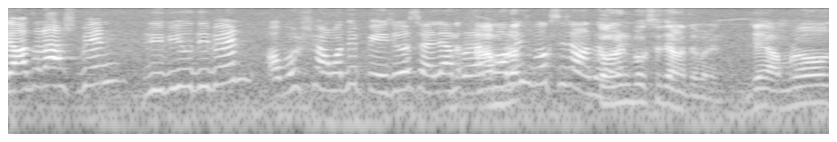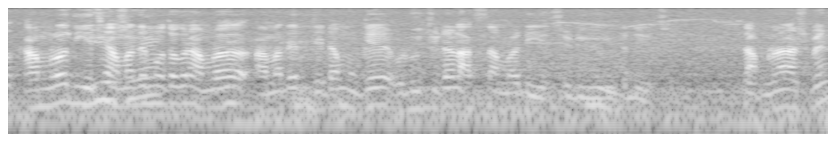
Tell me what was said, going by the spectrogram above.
যারা যারা আসবেন রিভিউ দিবেন অবশ্যই আমাদের পেজেও চাইলে আপনারা কমেন্ট বক্সে জানাতে কমেন্ট বক্সে জানাতে পারেন। যে আমরাও আমরাও দিয়েছি আমাদের মতো করে আমরা আমাদের যেটা মুখে রুচিটা লাগছে আমরা দিয়েছি রিভিউটা দিয়েছি। তো আপনারা আসবেন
